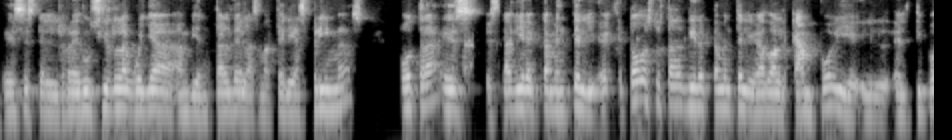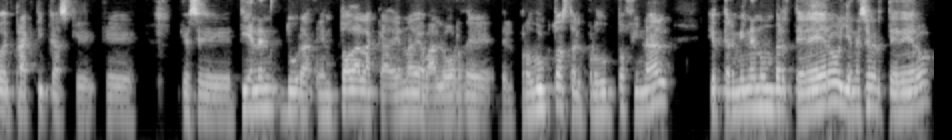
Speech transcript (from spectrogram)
es este, el reducir la huella ambiental de las materias primas. Otra es, está directamente, eh, todo esto está directamente ligado al campo y, el tipo de prácticas que, se tienen en toda la cadena de valor del producto hasta el producto final, que termina en un vertedero y en ese vertedero,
